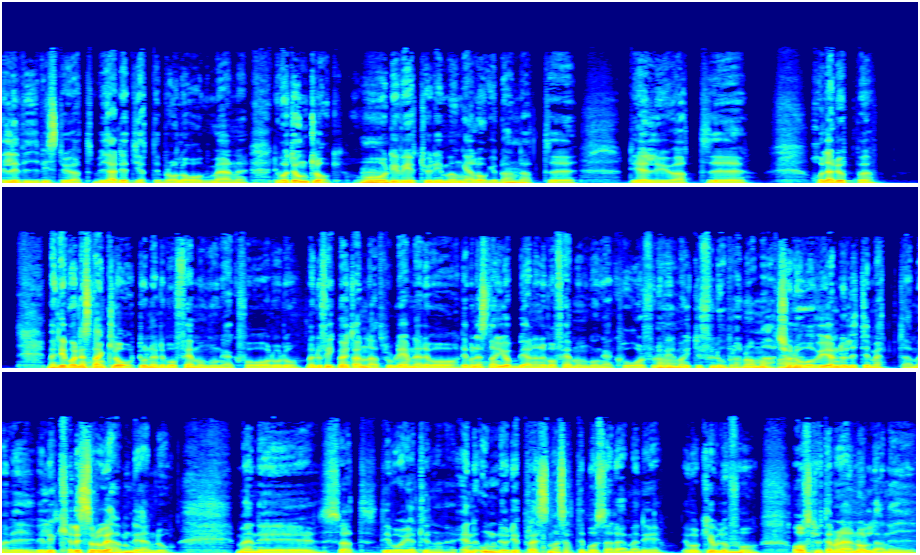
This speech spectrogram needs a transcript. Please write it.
eller vi visste ju att vi hade ett jättebra lag men det var ett ungt lag. Mm. Och det vet ju det med unga lag ibland Mm. att eh, det gäller ju att hålla det uppe. Men det var nästan klart då när det var fem omgångar kvar. Och då, men då fick man ett annat problem när det var, det var nästan jobbigare när det var fem omgångar kvar. För då Ja. vill man ju inte förlora någon match. Ja. Och då var vi ändå lite mätta. Men vi, vi lyckades ro hem det ändå. Men eh, så att det var egentligen en onödig press man satte på sig där. Men det, det var kul att Mm. få avsluta med den här nollan i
